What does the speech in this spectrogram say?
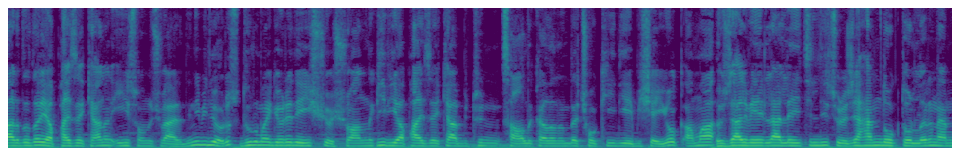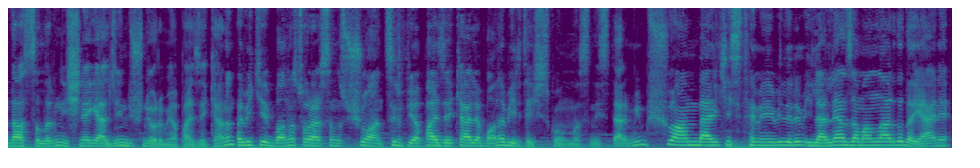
durumlarda da yapay zekanın iyi sonuç verdiğini biliyoruz. Duruma göre değişiyor. Şu anlık bir yapay zeka bütün sağlık alanında çok iyi diye bir şey yok ama özel verilerle eğitildiği sürece hem doktorların hem de hastaların işine geleceğini düşünüyorum yapay zekanın. Tabii ki bana sorarsanız şu an sırf yapay zeka ile bana bir teşhis konulmasını ister miyim? Şu an belki istemeyebilirim. İlerleyen zamanlarda da yani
